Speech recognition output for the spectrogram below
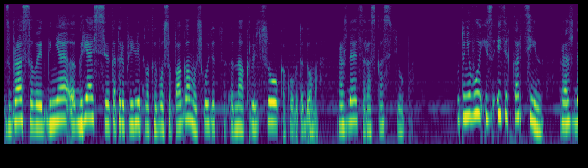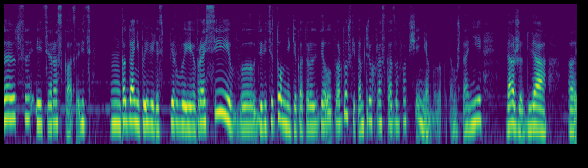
сбрасывает гня- грязь, которая прилипла к его сапогам и сходит на крыльцо какого-то дома. Рождается рассказ Степа. Вот у него из этих картин рождаются эти рассказы. Ведь когда они появились впервые в России, в девятитомнике, который сделал Твардовский, там трех рассказов вообще не было, потому что они даже для э,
